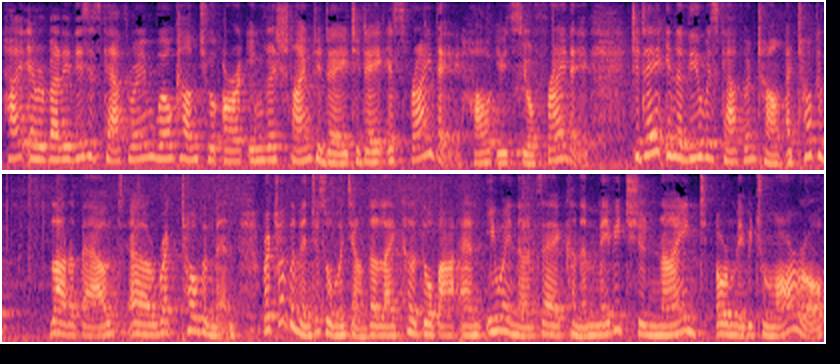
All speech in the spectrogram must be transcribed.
Hi everybody, this is Catherine. Welcome to our English time today. Today is Friday. How is your Friday? Today in the view with Catherine Chang. I talk lot about 呃、uh, ractopamine。ractopamine 就是我们讲的莱克多巴胺，因为呢，在可能 maybe tonight or maybe tomorrow。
